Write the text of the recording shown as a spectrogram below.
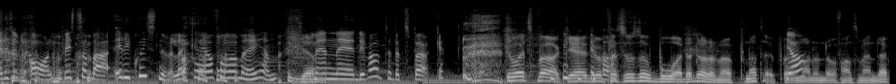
Är det typ Ahlqvist som bara, är det quiz nu eller kan jag få vara med igen? Igen. Men eh, det var typ ett spöke. Det var ett spöke. Det var Ja. stod båda dörrarna öppna typ. Och Ja. Man undrar vad fan som hände.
